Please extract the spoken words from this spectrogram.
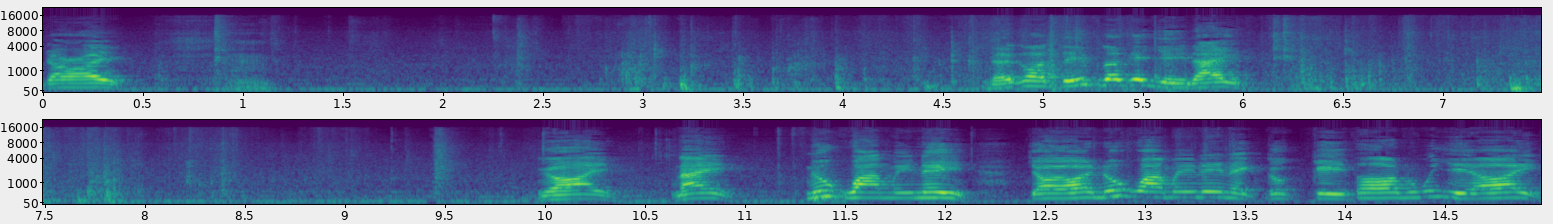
Rồi. Để coi tiếp tới cái gì đây. Rồi Đây Nước hoa mini. Trời ơi, nước hoa mini này cực kỳ thơm đúng quý vị ơi.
